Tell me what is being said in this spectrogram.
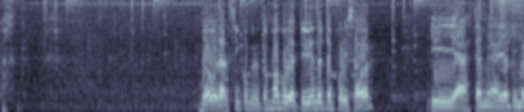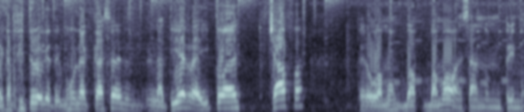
Voy a durar cinco minutos más porque ya estoy viendo el temporizador. Y ya terminaría el primer capítulo que tenemos una casa en, la tierra ahí toda chafa. Pero vamos, vamos avanzando, mi primo.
